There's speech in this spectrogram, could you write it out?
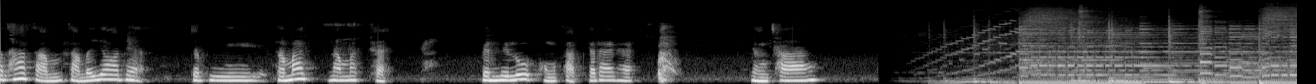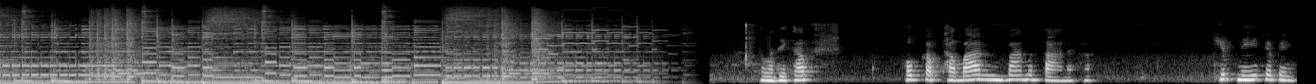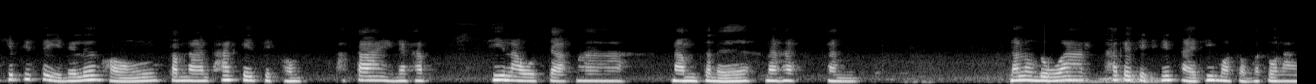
พระธาตุสามสามร้ยอดเนี่ย จะมีสามารถนำมาแฉะเป็นในรูปของสัตว์ก็ได้นะฮะอย่างช้างสวัสดีครับ พบกับทางบ้านบ้านบนตานะครับ คลิปนี้จะเป็นคลิปที่สี่ในเรื่องของตำนานธาตุเกจิของาคใต้นะครับ ที่เราจะมานำเสนอนะฮะกัน แล้วลองดูว่าธาเกจิชนิดไหนที่เหมาะสมกับตัวเรา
